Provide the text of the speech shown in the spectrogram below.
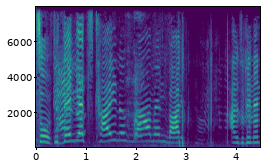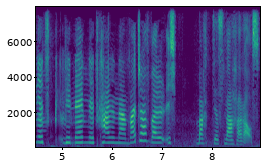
So, wir nennen jetzt keine Namen weiter. Also, wir nennen jetzt, wir nennen jetzt keine Namen weiter, weil ich mach das nachher raus.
